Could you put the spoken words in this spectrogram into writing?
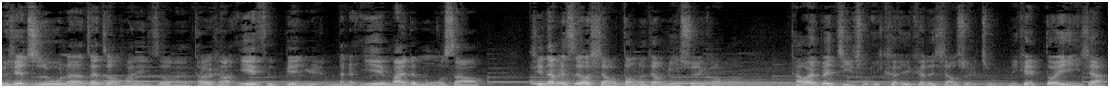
有些植物呢，在这种环境之后呢，它会看到叶子边缘那个叶脉的末梢，其实那边是有小洞的，叫密水孔啊，它会被挤出一颗一颗的小水珠。你可以对应一下，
